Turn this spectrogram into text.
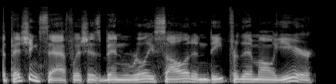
the pitching staff, which has been really solid and deep for them all year,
